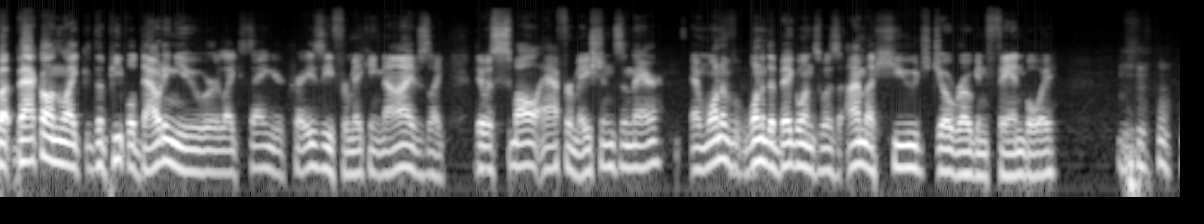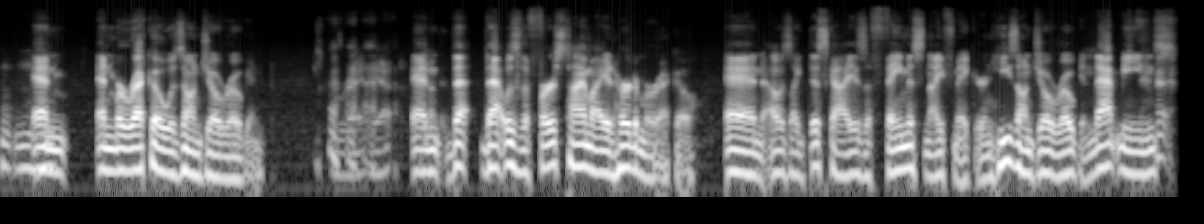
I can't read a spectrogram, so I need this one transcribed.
But back on like the people doubting you or like saying you're crazy for making knives, like there was small affirmations in there. And one of one of the big ones was I'm a huge Joe Rogan fanboy, and and Mareko was on Joe Rogan, right, yeah. and that that was the first time I had heard of Mareko, and I was like, this guy is a famous knife maker, and he's on Joe Rogan. That means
